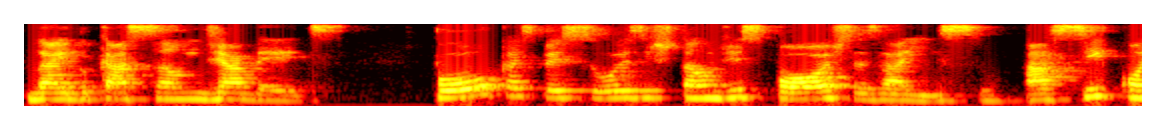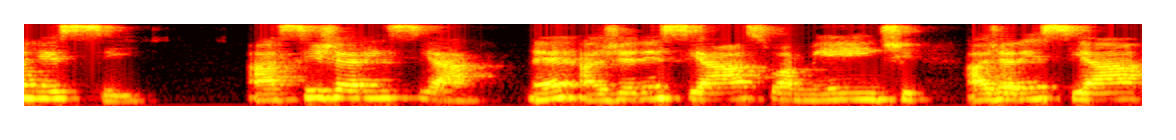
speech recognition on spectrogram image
na educação em diabetes. Poucas pessoas estão dispostas a isso, a se conhecer, a se gerenciar, né? A gerenciar a sua mente, a gerenciar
